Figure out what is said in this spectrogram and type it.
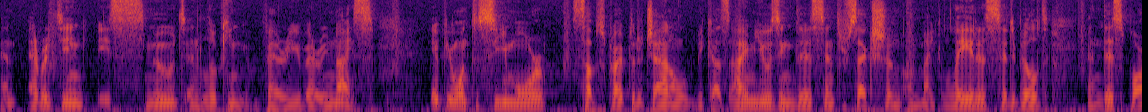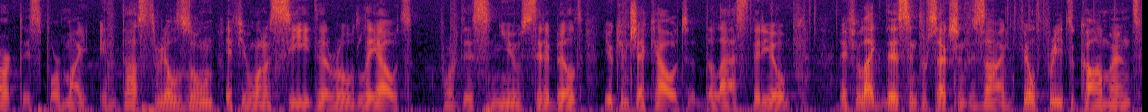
and everything is smooth and looking very very nice. If you want to see more subscribe to the channel because I'm using this intersection on my latest city build and this part is for my industrial zone. If you want to see the road layout for this new city build you can check out the last video if you like this intersection design, feel free to comment,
